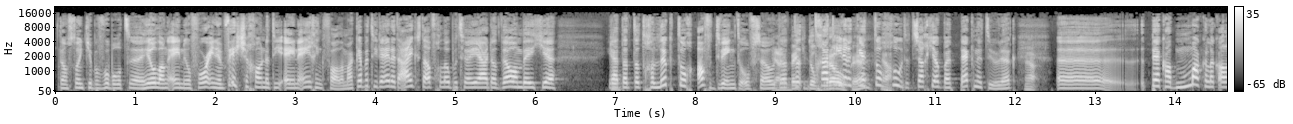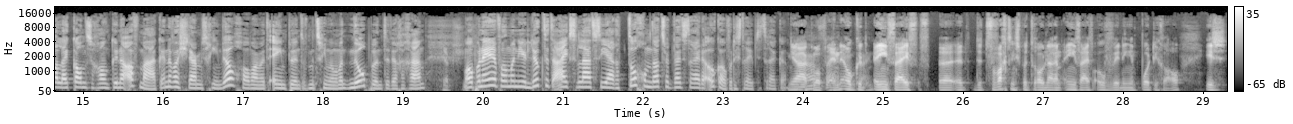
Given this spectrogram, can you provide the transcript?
dan stond je bijvoorbeeld heel lang 1-0 voor en dan wist je gewoon dat die 1-1 ging vallen. Maar ik heb het idee dat Ajax de afgelopen twee jaar dat wel een beetje ja, dat, dat geluk toch afdwingt of zo. Ja, dat, dat gaat iedere keer toch Ja. goed. Dat zag je ook bij PEC natuurlijk. Ja. Eh, PEC had makkelijk allerlei kansen gewoon kunnen afmaken. En dan was je daar misschien wel gewoon maar met één punt of misschien wel met nul punten weggegaan. maar op een, een of andere manier lukt het Ajax de laatste jaren toch om dat soort wedstrijden ook over de streep te trekken. Ja, klopt. En ook het 1-5, eh, het, het verwachtingspatroon naar een 1-5 overwinning in Portugal is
